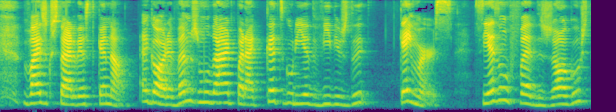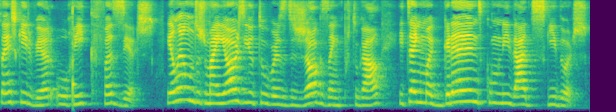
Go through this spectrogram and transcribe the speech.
vais gostar deste canal. Agora vamos mudar para a categoria de vídeos de gamers. Se és um fã de jogos, tens que ir ver o Rick Fazeres. Ele é um dos maiores youtubers de jogos em Portugal e tem uma grande comunidade de seguidores.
